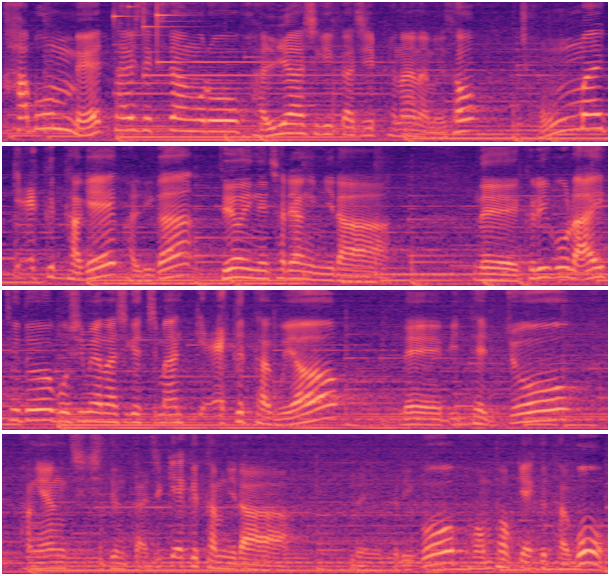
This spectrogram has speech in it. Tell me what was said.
카본 메탈 색상으로 관리하시기까지 편안하면서 정말 깨끗하게 관리가 되어 있는 차량입니다. 네, 그리고 라이트도 보시면 아시겠지만 깨끗하고요. 네, 밑에 쪽 방향 지시등까지 깨끗합니다. 네, 그리고 범퍼 깨끗하고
